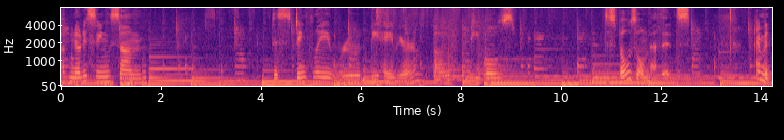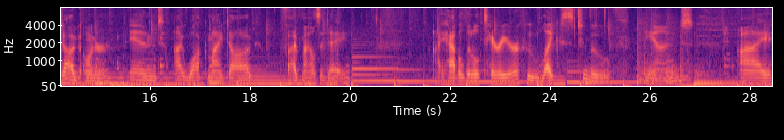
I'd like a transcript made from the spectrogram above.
of noticing some distinctly rude behavior of people's disposal methods. I'm a dog owner and I walk my dog five miles a day. I have a little terrier who likes to move and I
